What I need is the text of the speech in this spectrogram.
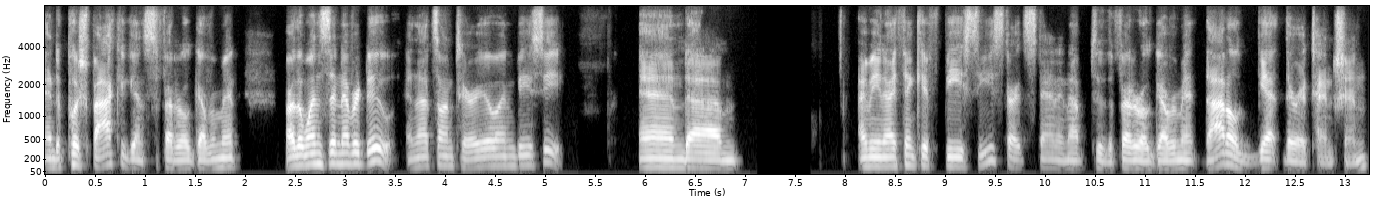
and to push back against the federal government are the ones that never do, and that's Ontario and BC. And um, I mean, I think if BC starts standing up to the federal government, that'll get their attention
